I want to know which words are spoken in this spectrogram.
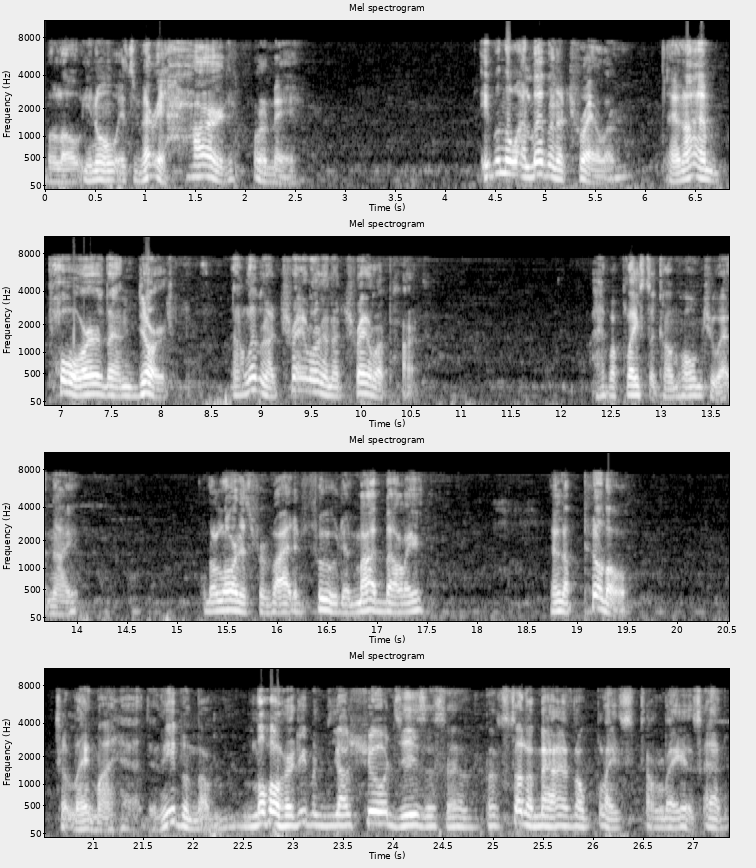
below. You know, it's very hard for me. Even though I live in a trailer, and I am poorer than dirt, I live in a trailer in a trailer park. I have a place to come home to at night. The Lord has provided food in my belly and a pillow to lay my head. And even the Lord, even Yeshua, Jesus said, the Son of Man has no place to lay his head.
